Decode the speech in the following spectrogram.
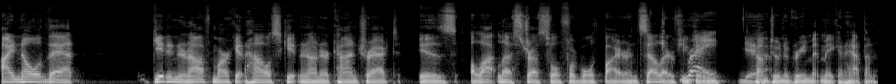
I know that getting an off-market house, getting it under contract is a lot less stressful for both buyer and seller if you Right. can Yeah. come to an agreement, make it happen.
